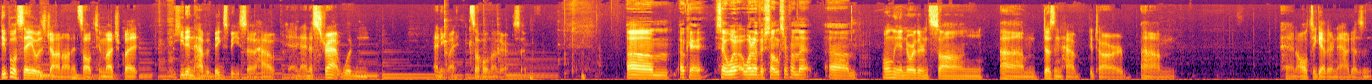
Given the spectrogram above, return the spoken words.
People say it was John on It's All Too Much, but he didn't have a Bigsby, so how and, and a Strat wouldn't anyway, it's a whole nother episode. Um. Okay. So what what other songs are from that? Um. Only a northern song um doesn't have guitar um and altogether now doesn't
